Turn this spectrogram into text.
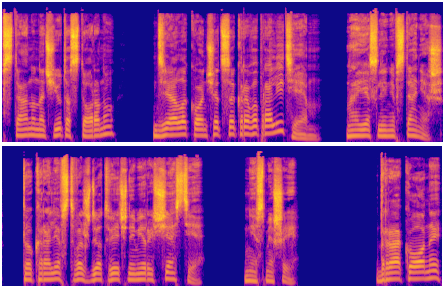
встану на чью-то сторону, дело кончится кровопролитием. А если не встанешь, то королевство ждет вечный мир и счастье. Не смеши. Драконы,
